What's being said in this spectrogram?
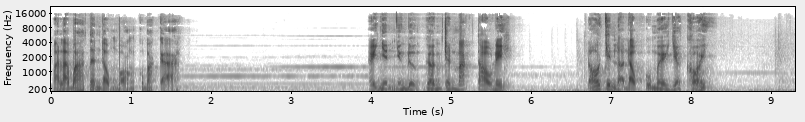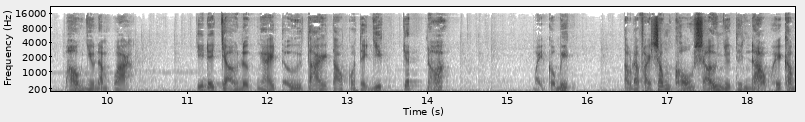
Mà là ba tên đồng bọn của bác cả. Hãy nhìn những đường gân trên mặt tao đi. Đó chính là độc của mê vật khói. Bao nhiêu năm qua, Chỉ để chờ được ngày tự tay tao có thể giết chết nó. Mày có biết Tao đã phải sống khổ sở như thế nào hay không?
